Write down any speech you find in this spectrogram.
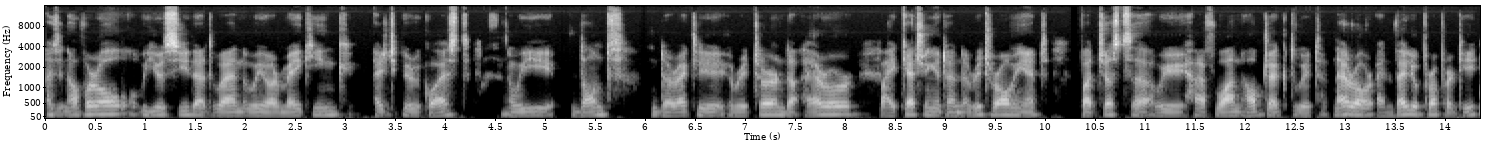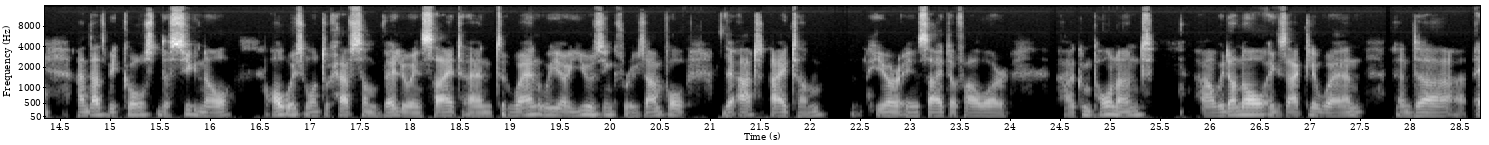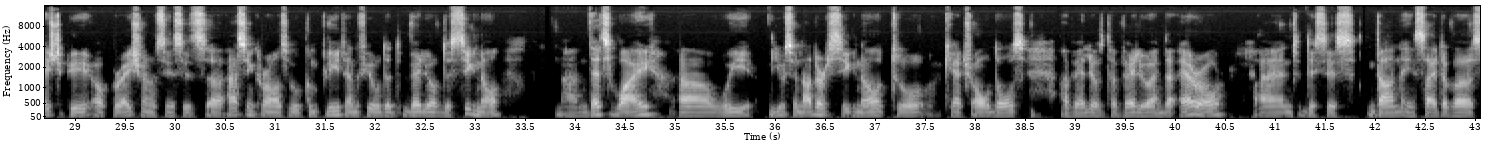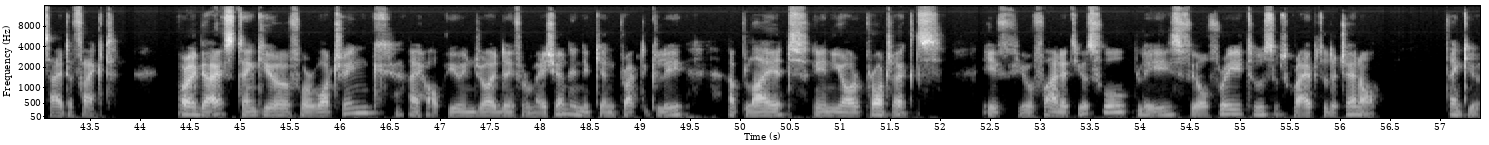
As an overall, you see that when we are making HTTP request, we don't directly return the error by catching it and rethrowing it, but just uh, we have one object with an error and value property, and that's because the signal always want to have some value inside. And when we are using, for example, the add item here inside of our uh, component, uh, we don't know exactly when and the HTTP operation, since it's uh, asynchronous, will complete and fill the value of the signal. Um, that's why uh, we use another signal to catch all those uh, values, the value and the error. And this is done inside of a side effect. Alright guys, thank you for watching. I hope you enjoyed the information and you can practically apply it in your projects. If you find it useful, please feel free to subscribe to the channel. Thank you.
